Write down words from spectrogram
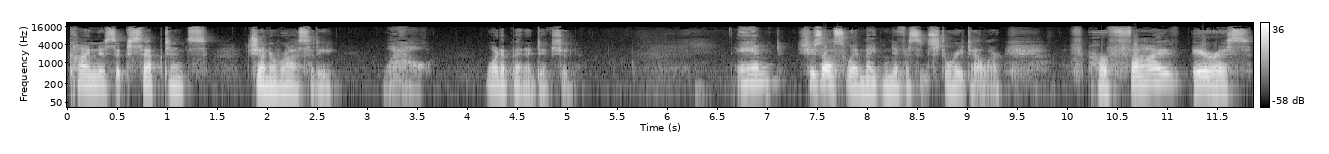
kindness, acceptance, generosity. Wow, what a benediction. And she's also a magnificent storyteller. Her five eras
